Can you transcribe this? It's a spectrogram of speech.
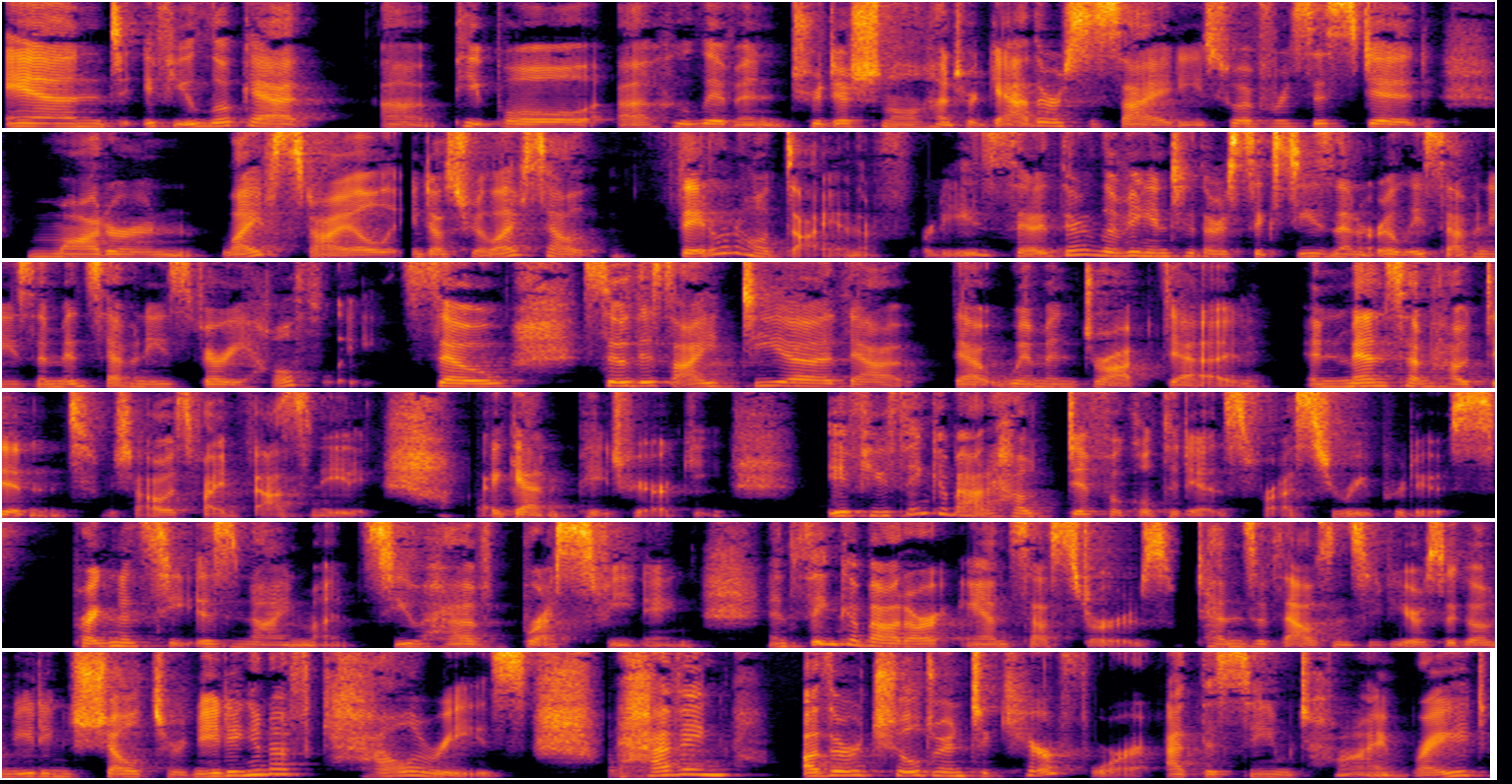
And if you look at uh, people uh, who live in traditional hunter gatherer societies who have resisted modern lifestyle, industrial lifestyle, they don't all die in their 40s. They're, they're living into their 60s and early 70s and mid 70s very healthily. So, so this idea that that women drop dead and men somehow didn't, which I always find fascinating. Again, patriarchy. If you think about how difficult it is for us to reproduce, Pregnancy is nine months. You have breastfeeding. And think about our ancestors tens of thousands of years ago needing shelter, needing enough calories, having other children to care for at the same time, right?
